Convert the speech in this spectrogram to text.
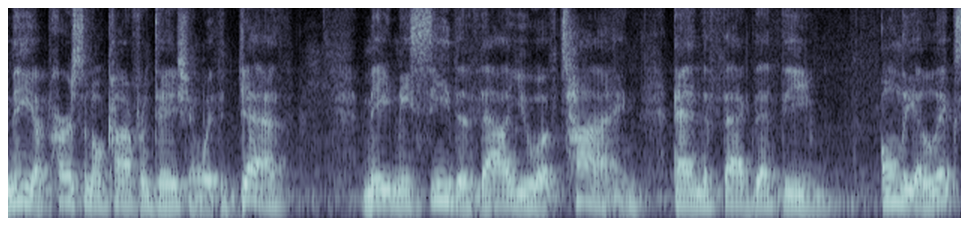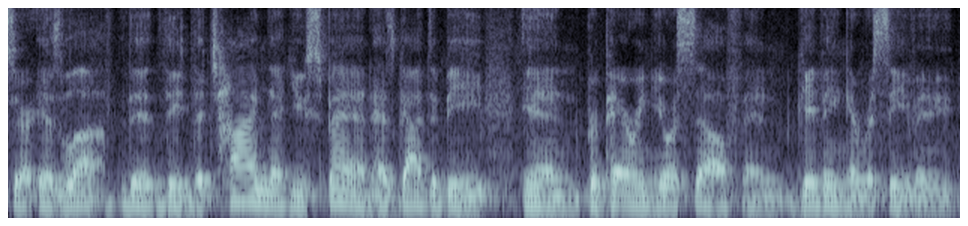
Me, a personal confrontation with death made me see the value of time and the fact that the only elixir is love. The, the, the time that you spend has got to be in preparing yourself and giving and receiving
